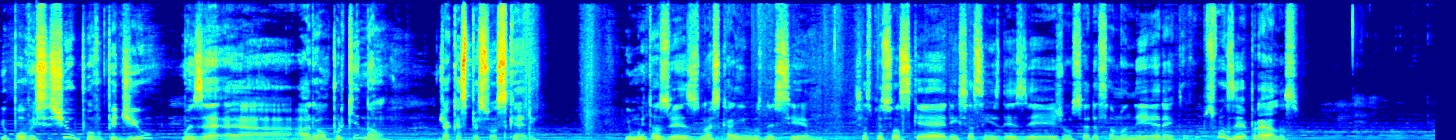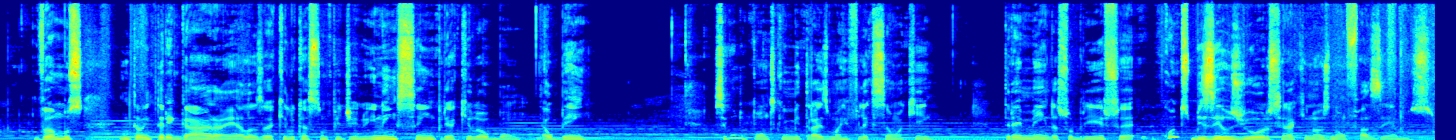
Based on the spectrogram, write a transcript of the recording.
E o povo insistiu, o povo pediu, Moisés, é, Arão, por que não? Já que as pessoas querem. E muitas vezes nós caímos nesse erro se as pessoas querem, se assim desejam, se é dessa maneira, então vamos fazer para elas. Vamos então entregar a elas aquilo que elas estão pedindo. E nem sempre aquilo é o bom, é o bem. O segundo ponto que me traz uma reflexão aqui tremenda sobre isso é quantos bezerros de ouro será que nós não fazemos?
